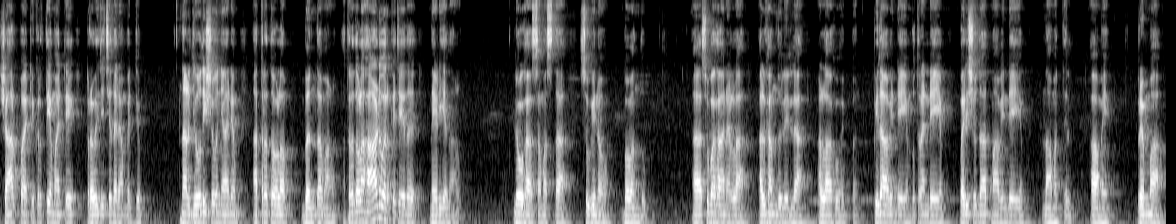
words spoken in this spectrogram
ഷാർപ്പായിട്ട് കൃത്യമായിട്ട് പ്രവചിച്ച് തരാൻ പറ്റും. എന്നാൽ ജ്യോതിഷവും ഞാനും അത്രത്തോളം ബന്ധമാണ് അത്രത്തോളം ഹാർഡ് വർക്ക് ചെയ്ത് നേടിയതാണ്. ലോഹ സമസ്ത സുഖിനോ ഭവന്തു. സുബഹാനുള്ള അൽഹമുല്ല അള്ളാഹു അക്ബർ. പിതാവിന്റെയും പുത്രന്റെയും പരിശുദ്ധാത്മാവിന്റെയും നാമത്തിൽ. ആമേ ബ്രഹ്മ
